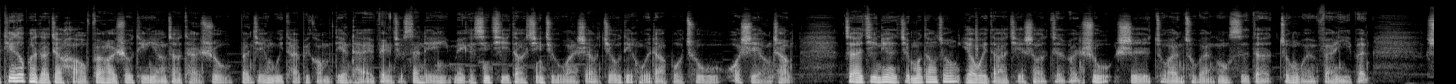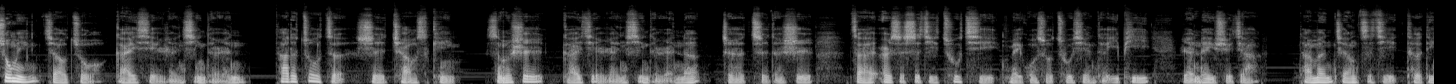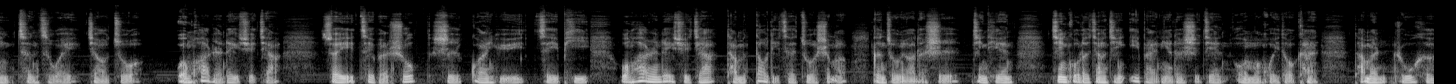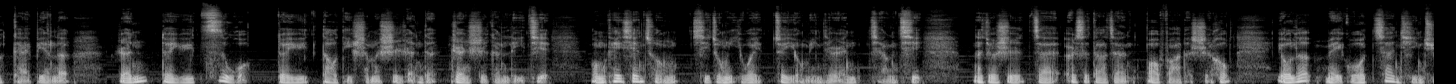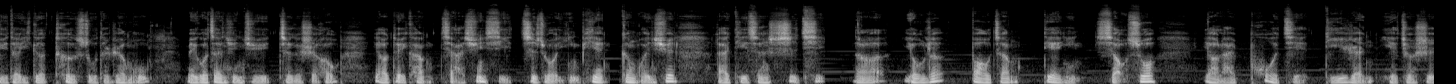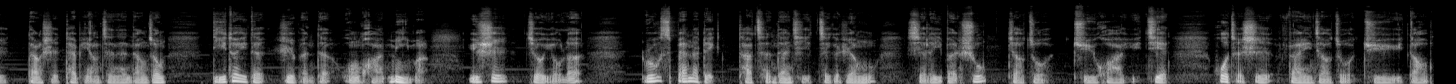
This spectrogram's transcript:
听众朋友，大家好，欢迎收听杨照谈书。本节目为台北广播电台 FM 九三点一，每个星期一到星期五晚上九点为大家播出。我是杨照，在今天的节目当中，要为大家介绍的这本书是左岸出版公司的中文翻译本，书名叫做《改写人性的人》，它的作者是 Charles King。什么是改写人性的人呢？这指的是在二十世纪初期美国所出现的一批人类学家。他们将自己特定称之为叫做文化人类学家，所以这本书是关于这一批文化人类学家，他们到底在做什么？更重要的是，今天经过了将近一百年的时间，我们回头看他们如何改变了人对于自我、对于到底什么是人的认识跟理解。我们可以先从其中一位最有名的人讲起。那就是在二次大战爆发的时候，有了美国战情局的一个特殊的任务。美国战情局这个时候要对抗假讯息，制作影片跟文宣来提升士气。那有了报章、电影、小说，要来破解敌人，也就是当时太平洋战争当中敌对的日本的文化密码。于是就有了 Ruth Benedict，他承担起这个任务，写了一本书，叫做。菊花与剑，或者是翻译叫做菊与刀。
